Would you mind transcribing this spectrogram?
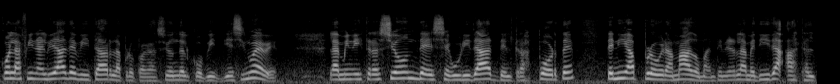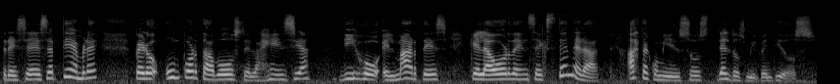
con la finalidad de evitar la propagación del COVID-19. La Administración de Seguridad del Transporte tenía programado mantener la medida hasta el 13 de septiembre, pero un portavoz de la agencia dijo el martes que la orden se extenderá hasta comienzos del 2022.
